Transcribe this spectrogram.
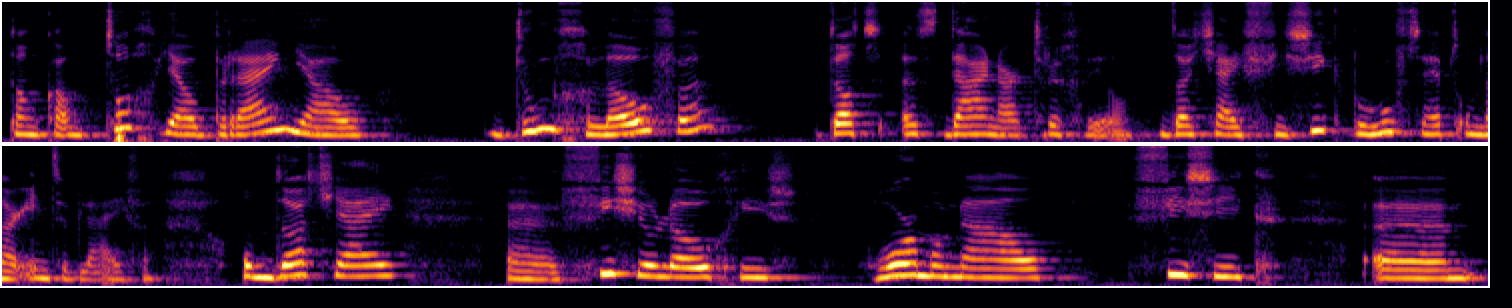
dan kan toch jouw brein jou doen geloven dat het daarnaar terug wil. Dat jij fysiek behoefte hebt om daarin te blijven. Omdat jij fysiologisch hormonaal, fysiek, um,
